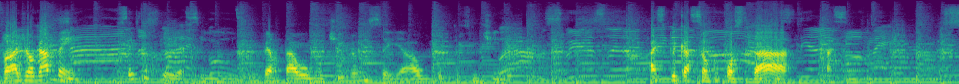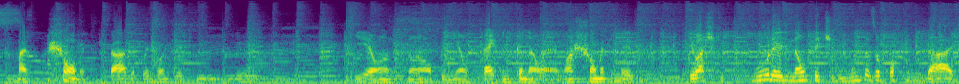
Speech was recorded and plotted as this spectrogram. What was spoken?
vai jogar bem. Não sei porquê, assim, se me perguntar o motivo, eu não sei, é algo que eu tô sentindo. A explicação que eu posso dar, assim, mais achômetro, tá? Depois vão dizer que, eu, que é uma, é uma opinião técnica, não, é um achômetro mesmo. Eu acho que por ele não ter tido muitas oportunidades,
